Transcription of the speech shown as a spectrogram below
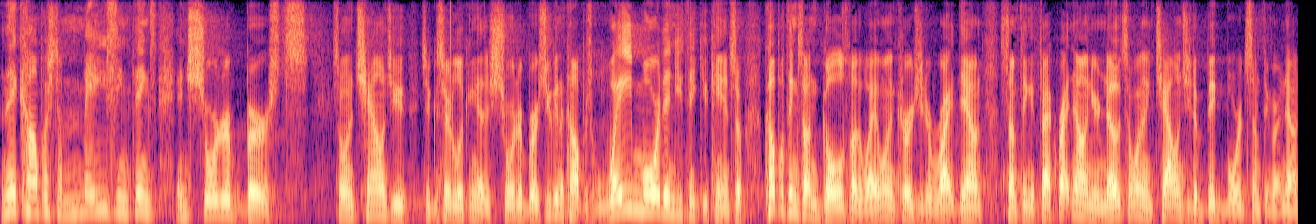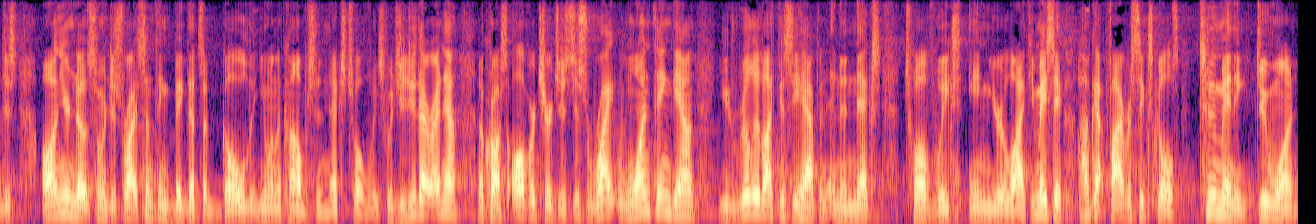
And they accomplished amazing things in shorter bursts. So I want to challenge you to consider looking at a shorter burst. You can accomplish way more than you think you can. So a couple things on goals, by the way. I want to encourage you to write down something. In fact, right now on your notes, I want to challenge you to big board something right now. Just on your notes, someone just write something big that's a goal that you want to accomplish in the next 12 weeks. Would you do that right now across all of our churches? Just write one thing down you'd really like to see happen in the next 12 weeks in your life. You may say, I've got five or six goals. Too many. Do one.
